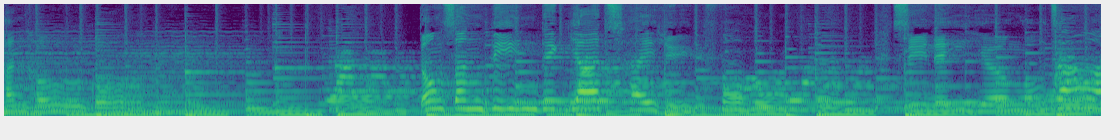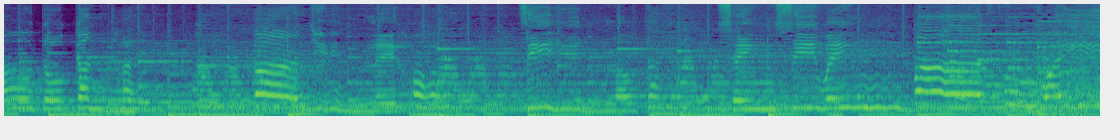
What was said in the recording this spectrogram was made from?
很好过。当身边的一切如风，是你让我找到根蒂，不愿离开，只愿留低，情是永不枯萎。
